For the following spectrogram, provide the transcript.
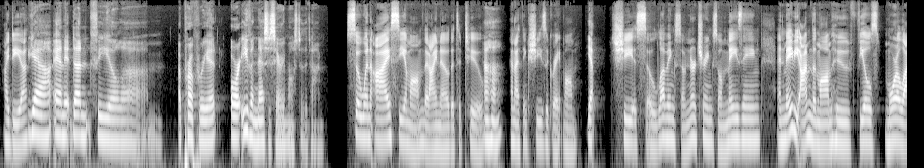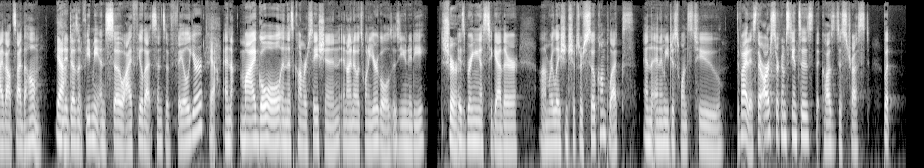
idea? Yeah, and it doesn't feel um, appropriate or even necessary most of the time. So, when I see a mom that I know that's a two, Uh huh. and I think she's a great mom, Yep. she is so loving, so nurturing, so amazing. And maybe I'm the mom who feels more alive outside the home. Yeah. And it doesn't feed me. And so I feel that sense of failure. Yeah. And my goal in this conversation, and I know it's one of your goals, is unity, Sure. is bringing us together. Um, relationships are so complex, and the enemy just wants to divide us. There are circumstances that cause distrust,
